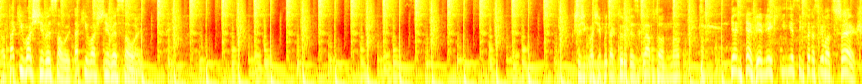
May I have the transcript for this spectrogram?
No taki właśnie wesoły, taki właśnie wesoły. Krzysiek właśnie pyta, który to jest Clapton. No, ja nie wiem, jest ich teraz chyba trzech.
